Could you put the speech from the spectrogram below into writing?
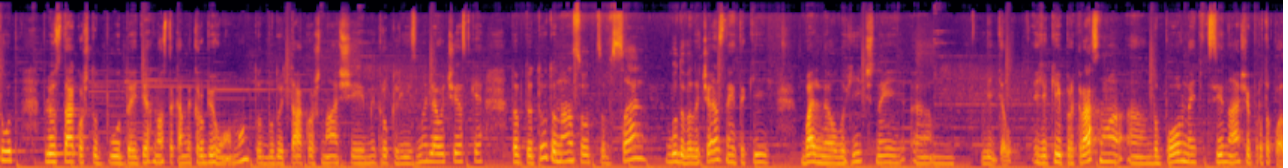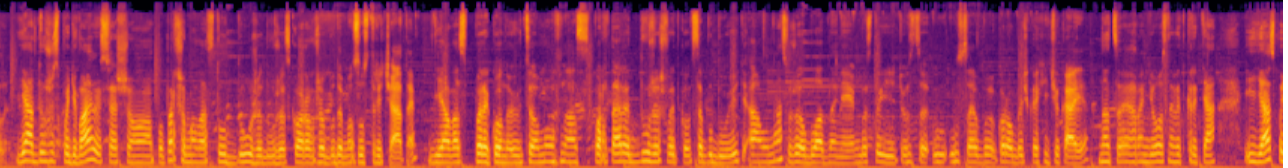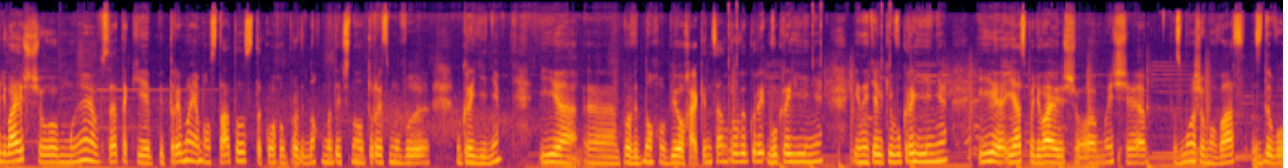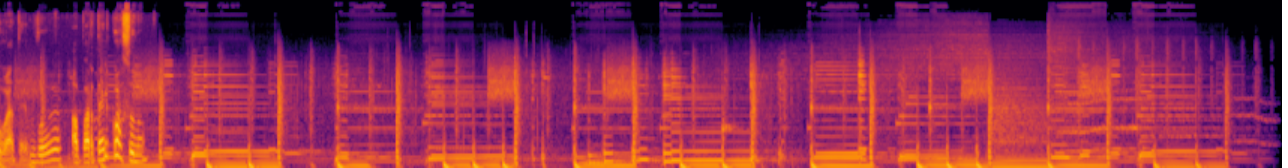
тут. Плюс також тут буде діагностика мікробіому. Тут будуть також наші мікроклізми для очистки. Тобто тут у нас от все буде величезний такий бальнеологічний ем, відділ. Який прекрасно е, доповнить всі наші протоколи. Я дуже сподіваюся, що, по-перше, ми вас тут дуже дуже скоро вже будемо зустрічати. Я вас переконую в цьому. У нас партнери дуже швидко все будують. А у нас вже обладнання якби стоїть усе, усе в коробочках і чекає на це грандіозне відкриття. І я сподіваюся, що ми все-таки підтримаємо статус такого провідного медичного туризму в Україні і е, провідного біохакінг центру в Україні, і не тільки в Україні. І я сподіваюся, що ми ще зможемо вас здивувати в апартель Косино.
